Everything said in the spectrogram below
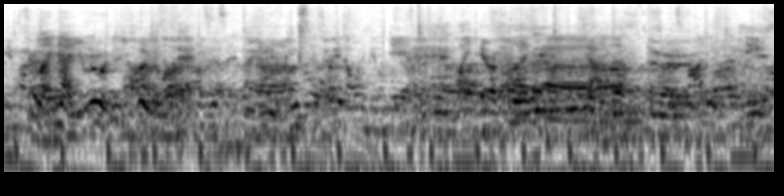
Too late now, you ruined it. You blew your load. Like Terrified. Shut this to east.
